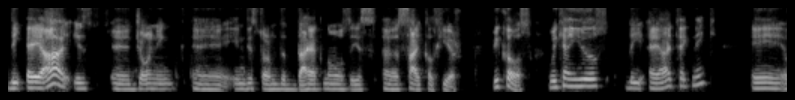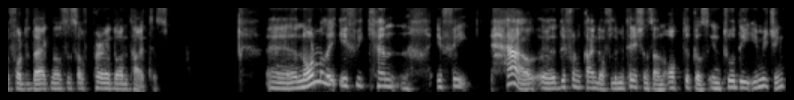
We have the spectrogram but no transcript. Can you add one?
the AI is uh, joining uh, in this term the diagnosis uh, cycle here because we can use the AI technique for the diagnosis of periodontitis. Uh, normally if we can if we have uh, different kind of limitations and opticals in 2D imaging,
